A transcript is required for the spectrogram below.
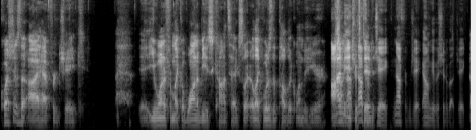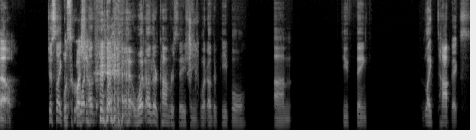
questions that I have for Jake. You want it from like a wannabes context, or like what does the public want to hear? I'm No, not, interested. Not from Jake. Not from Jake. I don't give a shit about Jake. Oh, Just like What's the question? What other, what other conversations? What other people? Um, do you think like topics?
